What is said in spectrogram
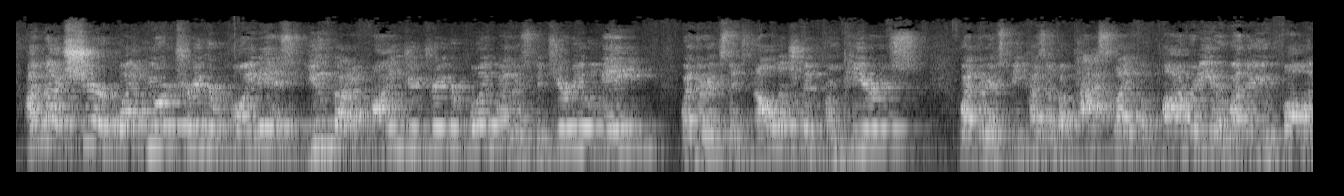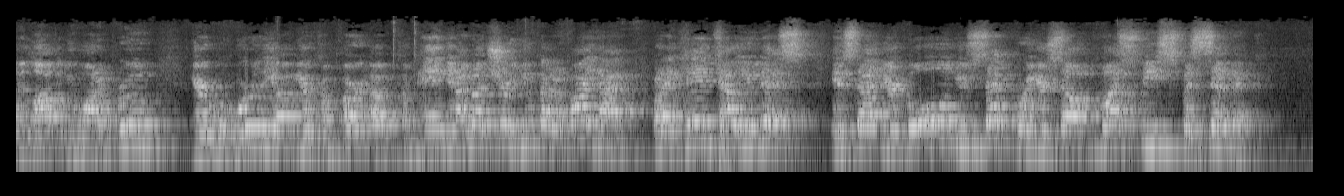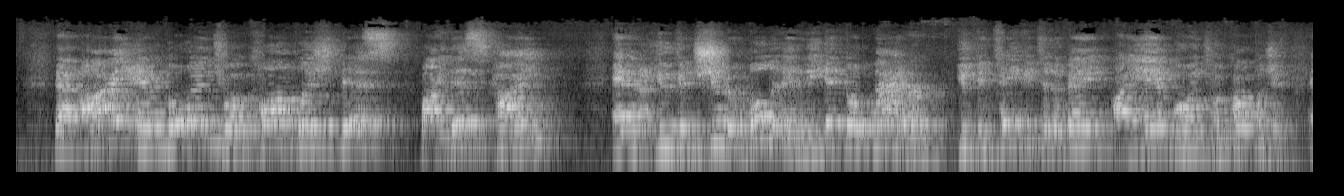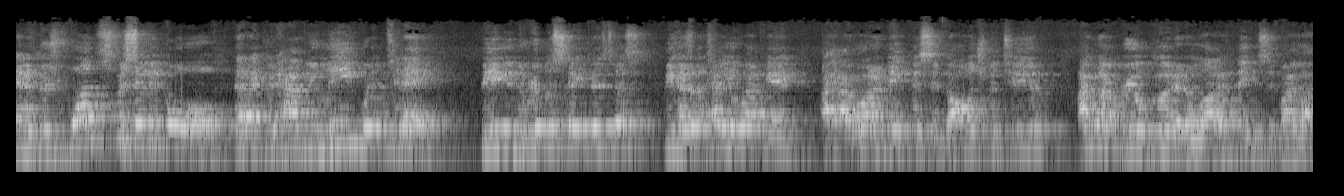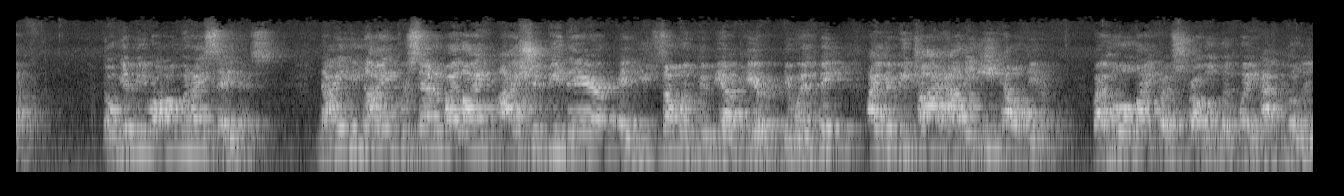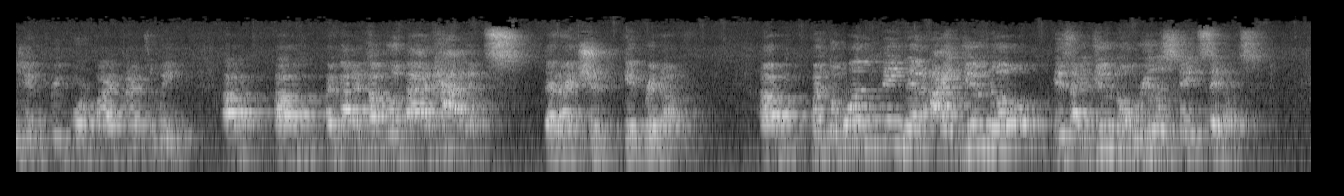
I'm not sure what your trigger point is. You've got to find your trigger point, whether it's material gain, whether it's acknowledgement from peers, whether it's because of a past life of poverty, or whether you've fallen in love and you want to prove you're worthy of your uh, companion. I'm not sure you've got to find that, but I can tell you this, is that your goal you set for yourself must be specific. That I am going to accomplish this by this time, and you can shoot a bullet in me, it don't matter. You can take it to the bank, I am going to accomplish it. And if there's one specific goal that I could have you leave with today, being in the real estate business, because I'll tell you what, gang, I, I want to make this acknowledgement to you. I'm not real good at a lot of things in my life. Don't get me wrong when I say this. 99% of my life, I should be there and you, someone could be up here. You with me? I could be taught how to eat healthier. My whole life I've struggled with weight. I Have to go to the gym three, four, five times a week. Um, um, I've got a couple of bad habits that I should get rid of. Um, but the one thing that I do know is I do know real estate sales.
